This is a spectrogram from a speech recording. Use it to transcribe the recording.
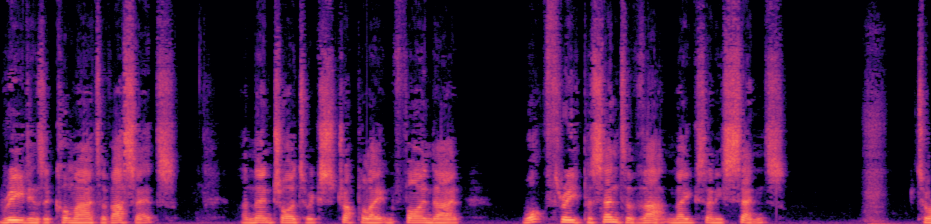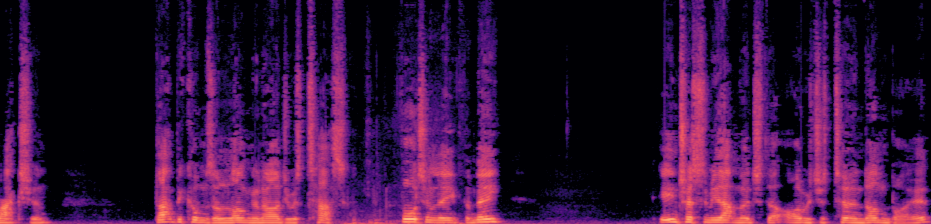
readings that come out of assets and then try to extrapolate and find out what 3% of that makes any sense to action, that becomes a long and arduous task. Fortunately for me, it interested me that much that I was just turned on by it,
